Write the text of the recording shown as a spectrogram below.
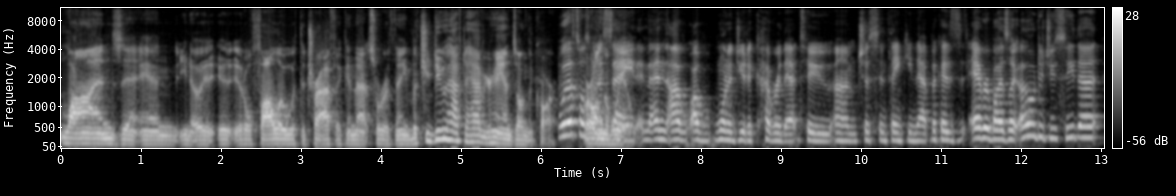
lines and, and you know it, it- it'll follow with the traffic and that sort of thing. But you do have to have your hands on the car. Well, that's what I was going to say, wheel. and, and I, I wanted you to cover that too, um, just in thinking that because everybody's like, "Oh, did you see that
